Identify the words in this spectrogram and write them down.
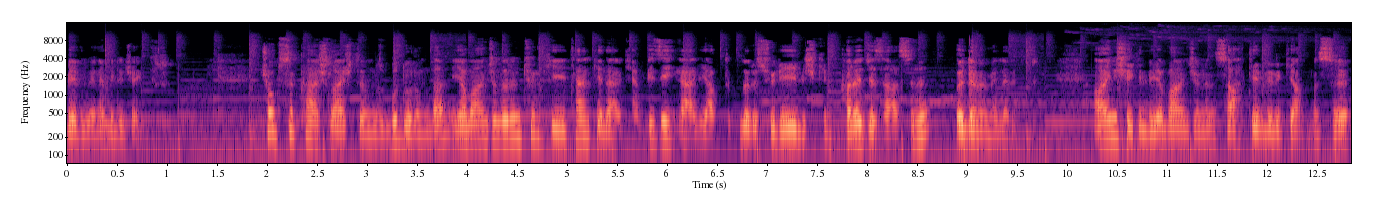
belirlenebilecektir. Çok sık karşılaştığımız bu durumda yabancıların Türkiye'yi terk ederken vize ihlali yaptıkları süreye ilişkin para cezasını ödememeleridir. Aynı şekilde yabancının sahte evlilik yapması,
